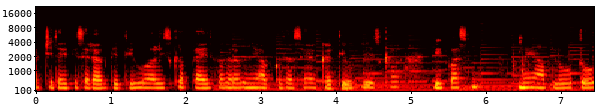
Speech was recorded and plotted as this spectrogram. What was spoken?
अच्छी तरीके से रख देती हूँ और इसका प्राइस वगैरह भी मैं आपके साथ शेयर करती हूँ। कि इसका बिग बास में आप लो तो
